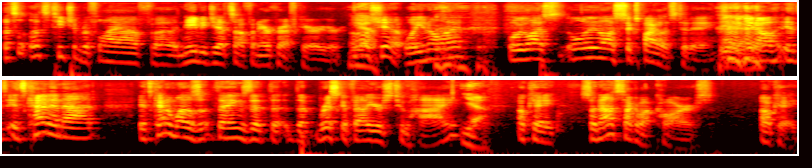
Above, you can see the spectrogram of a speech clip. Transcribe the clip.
Let's let's teach them to fly off uh, Navy jets off an aircraft carrier. Oh shit! Well, you know what? well, we lost well, we lost six pilots today. you know, it's it's kind of not. It's kind of one of those things that the, the risk of failure is too high. Yeah, Okay, so now let's talk about cars. Okay,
